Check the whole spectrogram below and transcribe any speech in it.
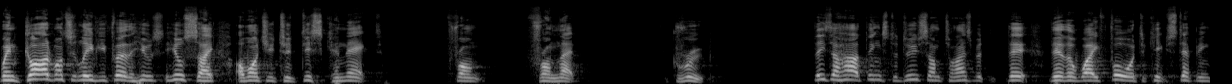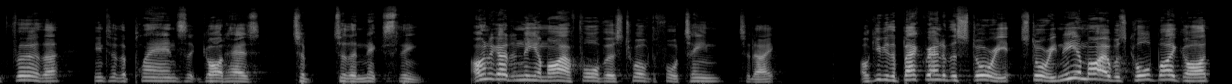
when God wants to leave you further, He'll, he'll say, I want you to disconnect from, from that group. These are hard things to do sometimes, but they're, they're the way forward to keep stepping further into the plans that God has to, to the next thing. I want to go to Nehemiah 4, verse 12 to 14 today. I'll give you the background of the story. story. Nehemiah was called by God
